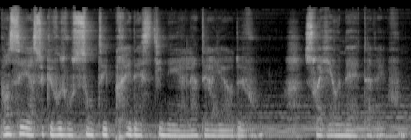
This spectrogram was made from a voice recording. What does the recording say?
Pensez à ce que vous vous sentez prédestiné à l'intérieur de vous. Soyez honnête avec vous.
